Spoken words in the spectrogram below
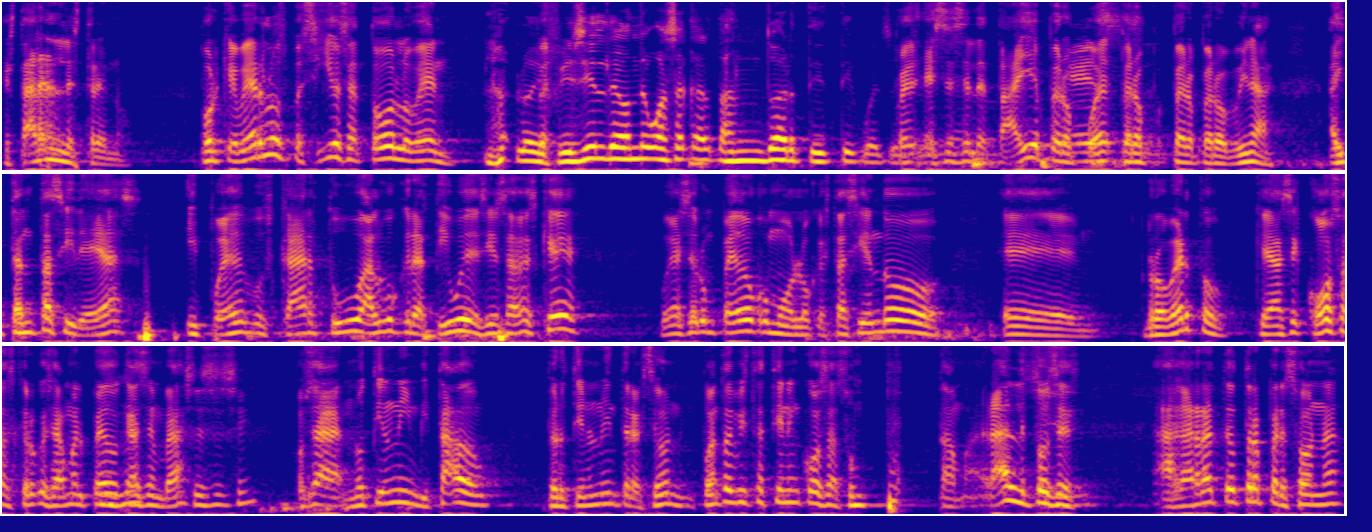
Estar en el estreno. Porque verlos, pues sí, o sea, todos lo ven. Lo, lo difícil de dónde voy a sacar tanto artístico. eso. Pues ese es el detalle, pero, puedes- es pero, pero, pero, mira, hay tantas ideas y puedes buscar tú algo creativo y decir, ¿sabes qué? Voy a hacer un pedo como lo que está haciendo eh, Roberto, que hace cosas, creo que se llama el pedo que hacen, ¿verdad? Sí, sí, sí. O sea, no tienen invitado, pero tienen una interacción. ¿Y cuántas vistas tienen cosas? Un puta madral. Entonces, agárrate a otra persona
